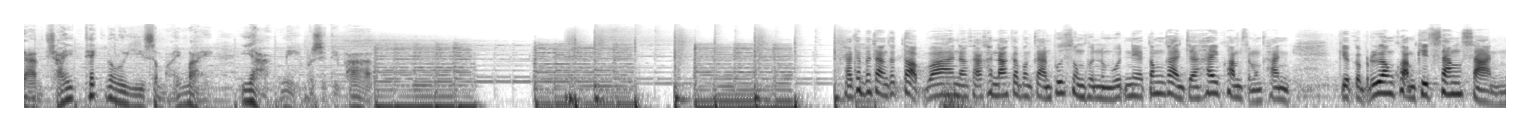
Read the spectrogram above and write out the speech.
การใช้เทคโนโลยีสมัยใหม่ อย่างมีประสิทธิภาพ ค่ะท่านประธานก็ตอบว่านะคะคณะกรรมการผู้ทรงคุณวุฒิเนี่ยต้องการจะให้ความสำคัญเกี่ยวกับเรื่องความคิดสร้างสรรค์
